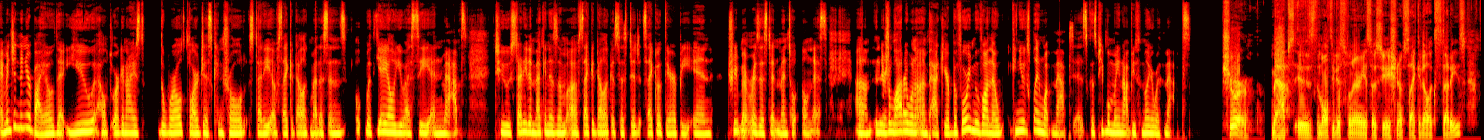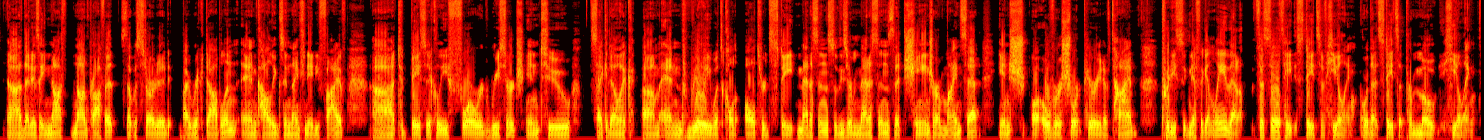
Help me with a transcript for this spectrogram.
I mentioned in your bio that you helped organize the world's largest controlled study of psychedelic medicines with Yale, USC, and MAPS to study the mechanism of psychedelic assisted psychotherapy in treatment resistant mental illness. Um, and there's a lot I want to unpack here. Before we move on, though, can you explain what MAPS is? Because people may not be familiar with MAPS. Sure. MAPS is the Multidisciplinary Association of Psychedelic Studies. Uh, that is a not, nonprofit that was started by Rick Doblin and colleagues in 1985 uh, to basically forward research into psychedelic um, and really what's called altered state medicines. So these are medicines that change our mindset in sh- uh, over a short period of time, pretty significantly, that facilitate states of healing or that states that promote healing.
